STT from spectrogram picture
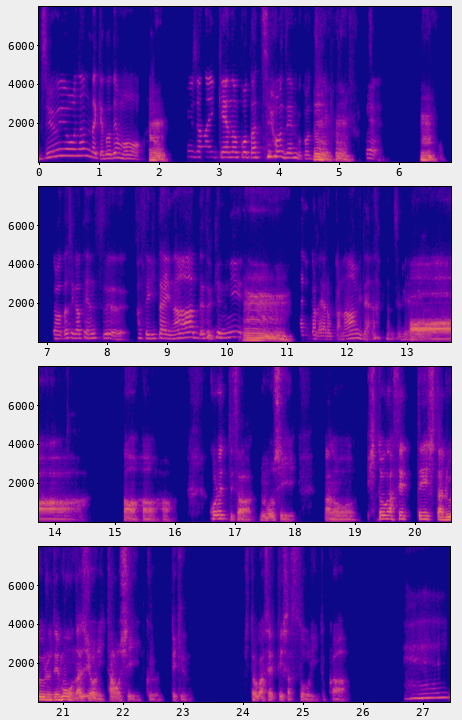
重要なんだけど、でも、うん、じゃない系の子たちを全部こっちうん、に振うん、って、うん、で私が点数稼ぎたいなーって時にうん。何からやろうかなみたいな感じで。ああ、はあはあはあ。これってさ、もし、あの、人が設定したルールでも同じように楽しくできるの人が設定したストーリーとか、えー、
